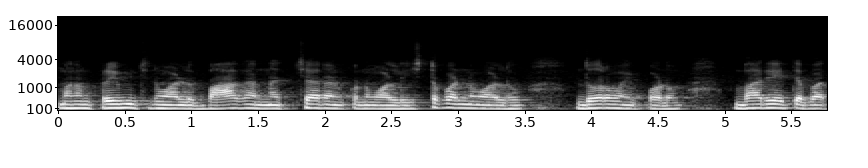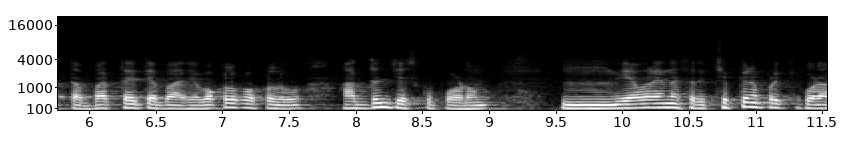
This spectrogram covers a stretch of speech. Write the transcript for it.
మనం ప్రేమించిన వాళ్ళు బాగా నచ్చారనుకున్న వాళ్ళు ఇష్టపడిన వాళ్ళు దూరం అయిపోవడం భార్య అయితే భర్త భర్త అయితే భార్య ఒకరికొకరు అర్థం చేసుకుపోవడం ఎవరైనా సరే చెప్పినప్పటికీ కూడా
